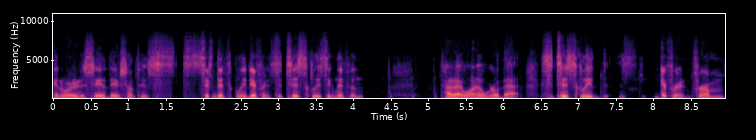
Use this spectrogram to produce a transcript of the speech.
in order to say there's something significantly different, statistically significant. How do I want to word that? Statistically different from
